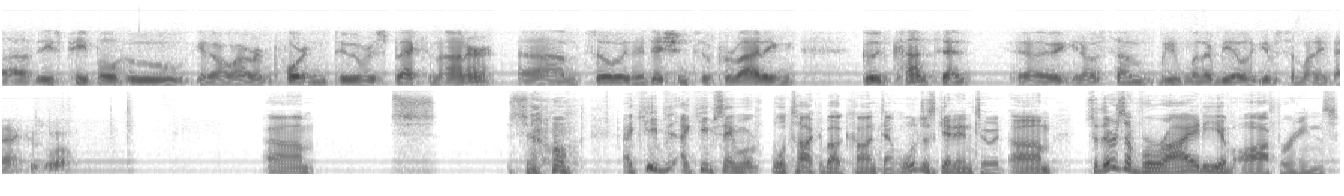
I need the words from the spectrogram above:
uh, these people who you know are important to respect and honor. Um, so, in addition to providing good content, uh, you know, some we want to be able to give some money back as well. Um, so I keep I keep saying we'll, we'll, talk about content. We'll just get into it. Um, so there's a variety of offerings,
